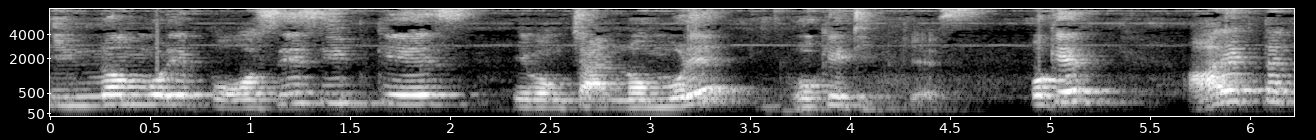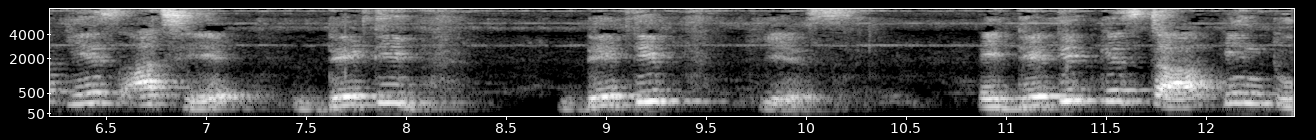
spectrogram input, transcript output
তিন নম্বরে পসেসিভ কেস এবং চার নম্বরে ভোকেটিভ কেস ওকে আর একটা কেস আছে ডেটিভ ডেটিভ কেস এই ডেটিভ কেসটা কিন্তু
